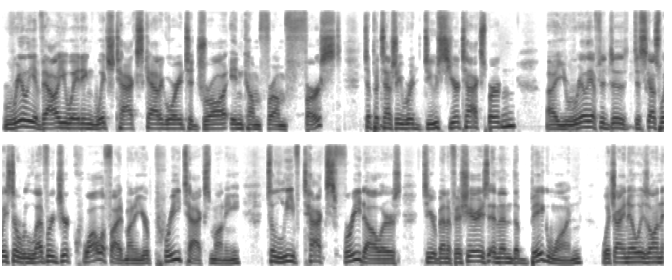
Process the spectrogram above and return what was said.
really evaluating which tax category to draw income from first to potentially reduce your tax burden. Uh, you really have to d- discuss ways to leverage your qualified money, your pre tax money, to leave tax free dollars to your beneficiaries. And then the big one, which I know is on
